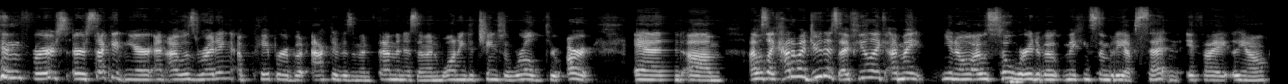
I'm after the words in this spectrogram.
in first or second year, and I was writing a paper about activism and feminism and wanting to change the world through art. And um, I was like, how do I do this? I feel like I might, you know, I was so worried about making somebody upset, and if I, you know,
